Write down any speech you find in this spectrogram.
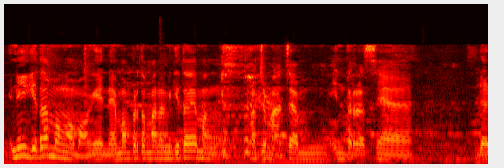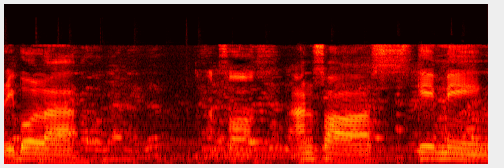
Ini kita mau ngomongin, emang pertemanan kita emang macam-macam interestnya dari bola, Ansos. ansos, gaming,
